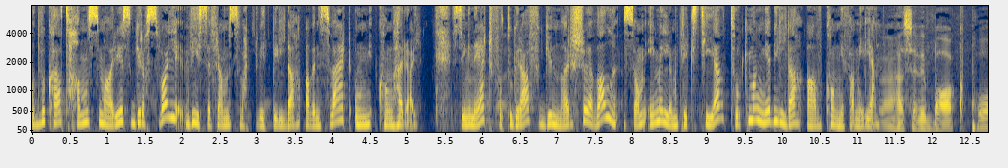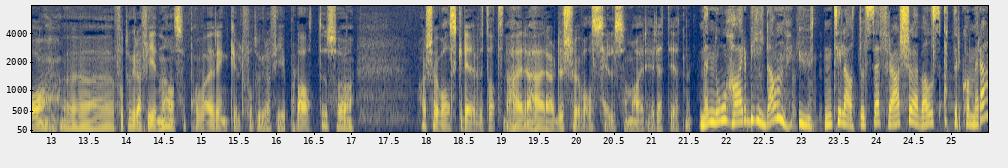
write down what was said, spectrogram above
Advokat Hans Marius Grosvold viser fram svart-hvitt-bilder av en svært ung kong Harald. Signert fotograf Gunnar Sjøvald, som i mellomkrigstida tok mange bilder av kongefamilien. Her ser vi bak på uh, fotografiene, altså på hver enkelt fotografiplate, så har Sjøvald skrevet at her, her, er det Sjøvald selv som har rettighetene. Men nå har bildene, uten tillatelse fra Sjøvalds etterkommere,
